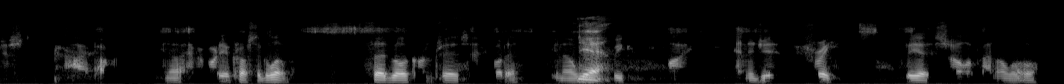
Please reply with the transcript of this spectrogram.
just high power, you know, everybody across the globe, third world countries, everybody, you know, yeah. we, we can buy energy free via solar panel or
